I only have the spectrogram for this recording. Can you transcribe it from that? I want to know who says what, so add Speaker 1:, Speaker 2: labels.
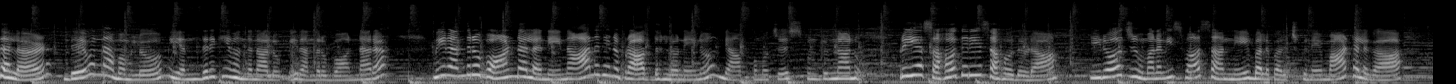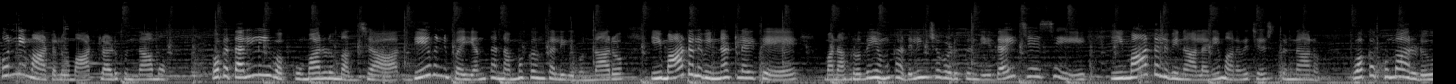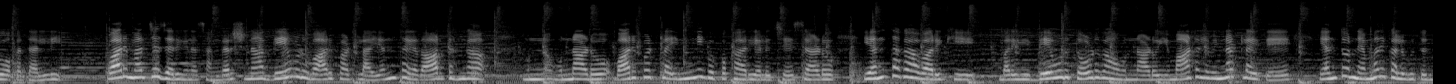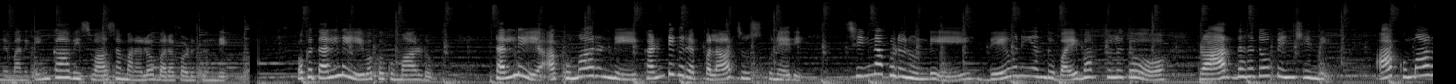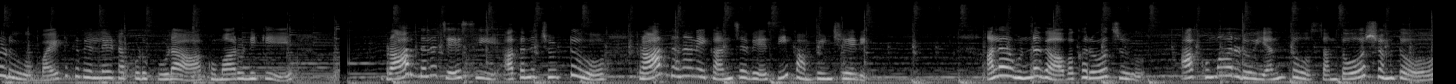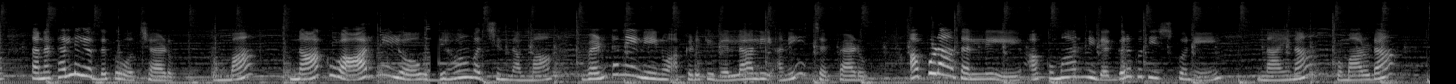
Speaker 1: The lord. దేవుని నామంలో మీ అందరికీ వందనాలు. మీరందరూ బాగున్నారా? మీరందరూ బాగుండాలని నానదిన ప్రార్థనలో నేను జ్ఞాపకము చేసుకుంటున్నాను. ప్రియ సహోదరి సహోదరుడా ఈరోజు మన విశ్వాసాన్ని బలపరుచుకునే మాటలుగా కొన్ని మాటలు మాట్లాడుకుందాము. ఒక తల్లి ఒక కుమారుడు మధ్య దేవునిపై ఎంత నమ్మకం కలిగి ఉన్నారో ఈ మాటలు విన్నట్లయితే మన హృదయం కదిలించబడుతుంది. దయచేసి ఈ మాటలు వినాలని మనవి చేస్తున్నాను. ఒక కుమారుడు ఒక తల్లి. వారి మధ్య జరిగిన సంఘర్షణ దేవుడు వారి పట్ల ఎంత యథార్థంగా ఉన్న ఉన్నాడో వారి పట్ల ఎన్ని గొప్ప కార్యాలు చేశాడో ఎంతగా వారికి మరి దేవుడు తోడుగా ఉన్నాడో ఈ మాటలు విన్నట్లయితే ఎంతో నెమ్మది కలుగుతుంది మనకి. ఇంకా విశ్వాసం మనలో బలపడుతుంది. ఒక తల్లి ఒక కుమారుడు. తల్లి ఆ కుమారుణ్ణి కంటికి రెప్పలా చూసుకునేది. చిన్నప్పటి నుండి దేవుని యందు భయభక్తులతో ప్రార్థనతో పెంచింది. ఆ కుమారుడు బయటికి వెళ్ళేటప్పుడు కూడా కుమారునికి ప్రార్థన చేసి అతని చుట్టూ ప్రార్థనని కంచె వేసి పంపించేది. అలా ఉండగా ఒకరోజు ఆ కుమారుడు ఎంతో సంతోషంతో తన తల్లి యొద్దకు వచ్చాడు. అమ్మా నాకు ఆర్మీలో ఉద్యోగం వచ్చిందమ్మా వెంటనే నేను అక్కడికి వెళ్ళాలి అని చెప్పాడు. అప్పుడు ఆ తల్లి ఆ కుమారుని దగ్గరకు తీసుకొని నాయనా కుమారుడా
